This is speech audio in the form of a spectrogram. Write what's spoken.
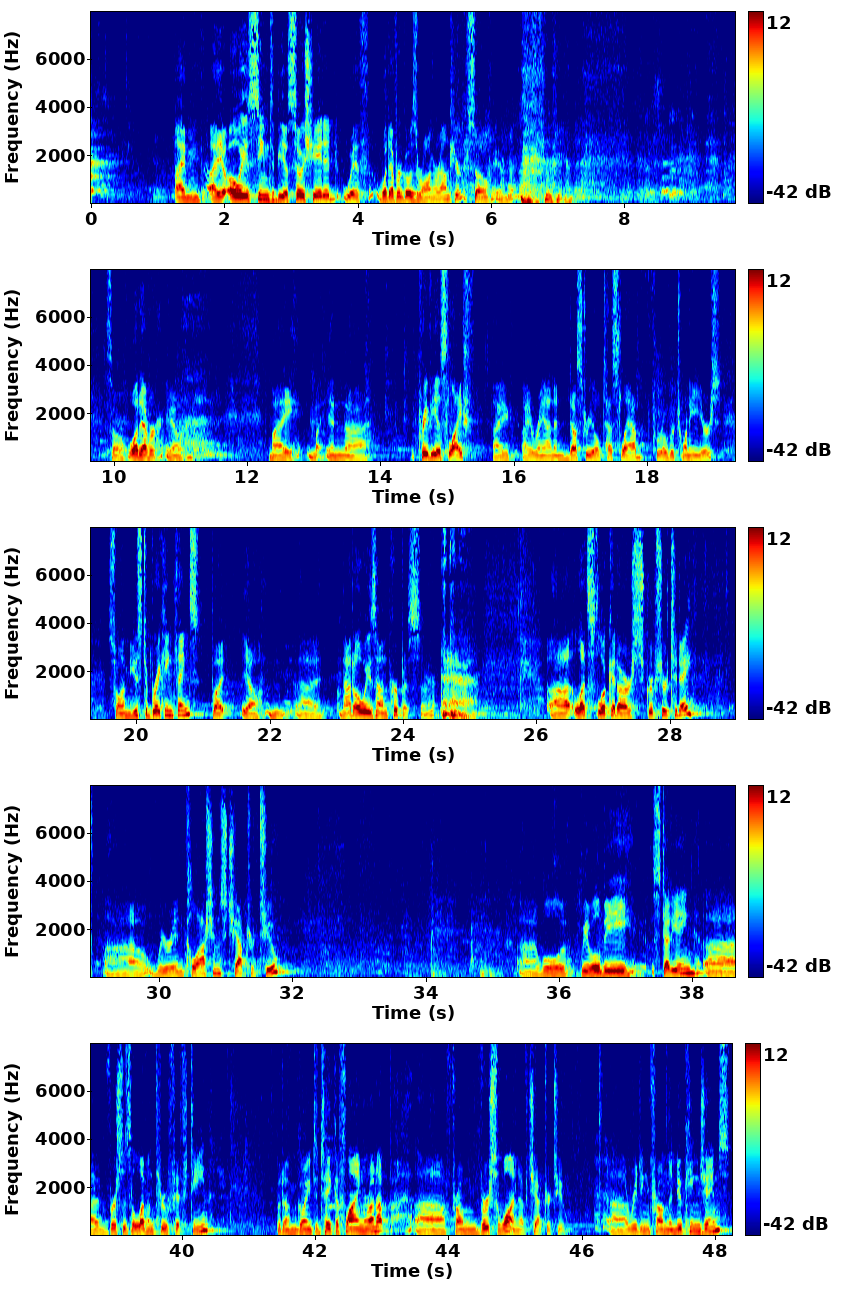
I'm I always seem to be associated with whatever goes wrong around here. So. You know. so whatever you know my, my in uh, previous life I, I ran an industrial test lab for over 20 years. So I'm used to breaking things, but you know, uh, not always on purpose. uh, let's look at our scripture today. Uh, we're in Colossians chapter 2. Uh, we'll, we will be studying uh, verses 11 through 15. But I'm going to take a flying run up uh, from verse 1 of chapter 2, uh, reading from the New King James.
